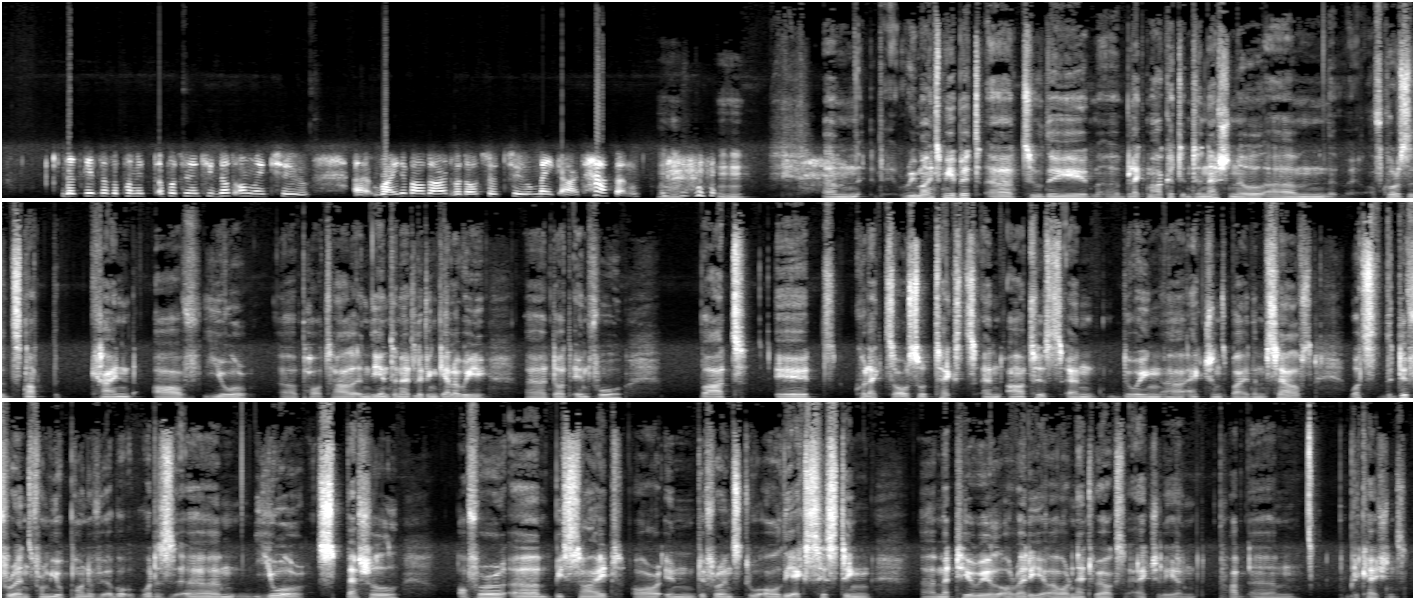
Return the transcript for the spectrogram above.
this gives us an opportunity not only to uh, write about art, but also to make art happen. Mhm. Um, it reminds me a bit uh, to the uh, Black Market International. Um, of course, it's not the kind of your uh, portal in the internet, Living Gallery uh, info, but it collects also texts and artists and doing uh, actions by themselves. What's the difference from your point of view? What is um, your special offer uh, beside or in difference to all the existing uh, material already or networks actually and um, publications?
